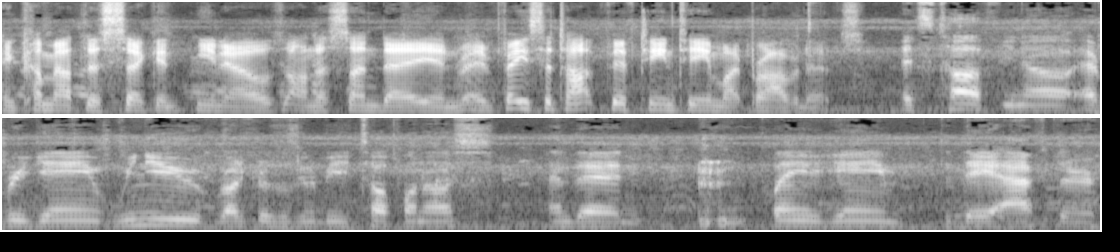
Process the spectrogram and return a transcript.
and come out this second, you know, on a Sunday and, and face a top 15 team like Providence? it's tough, you know. Every game, we knew Rutgers was going to be tough on us, and then playing a game the day after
